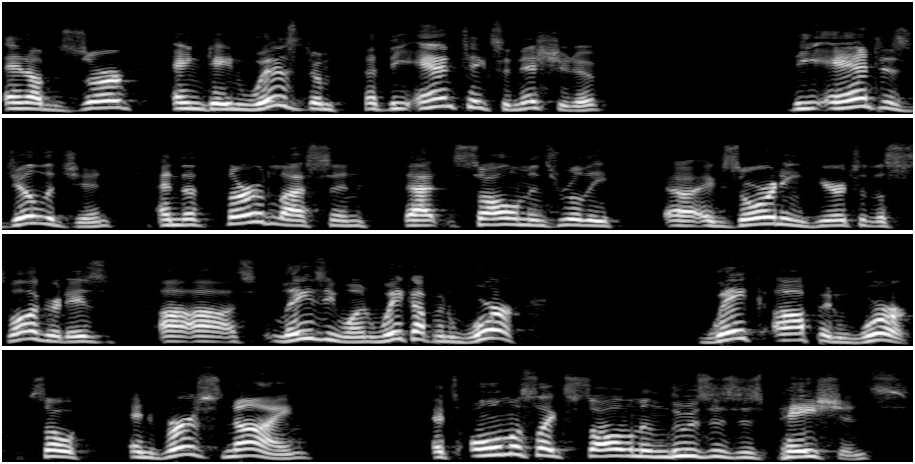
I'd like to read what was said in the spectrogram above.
and observe and gain wisdom that the ant takes initiative The ant is diligent. And the third lesson that Solomon's really uh, exhorting here to the sluggard is uh, uh, lazy one wake up and work. Wake up and work. So in verse 9, it's almost like Solomon loses his patience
